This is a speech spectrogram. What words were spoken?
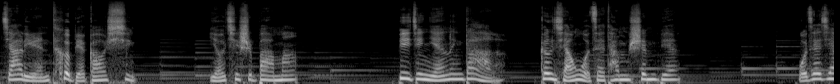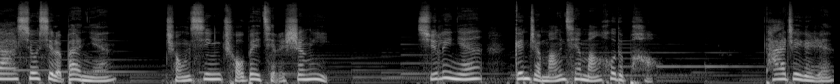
家里人特别高兴，尤其是爸妈，毕竟年龄大了，更想我在他们身边。我在家休息了半年，重新筹备起了生意。徐立年跟着忙前忙后的跑，他这个人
